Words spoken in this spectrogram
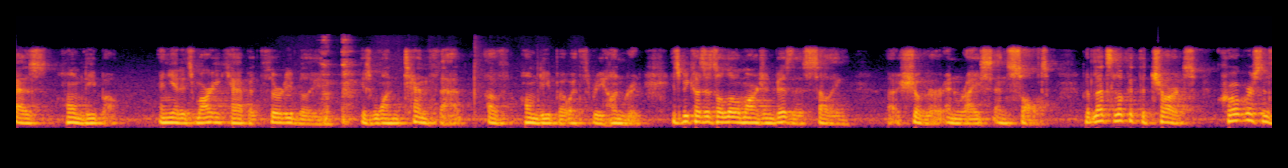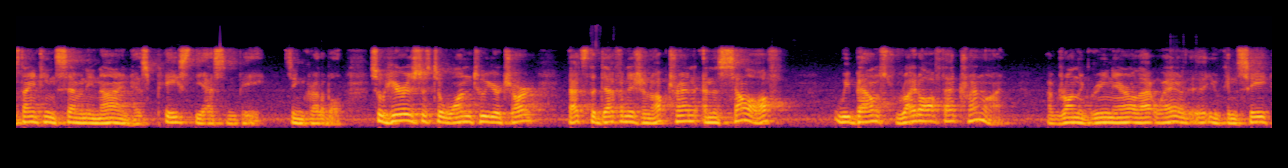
as Home Depot, and yet its market cap at 30 billion is one tenth that of Home Depot at 300. It's because it's a low margin business selling uh, sugar and rice and salt. But let's look at the charts. Kroger since 1979 has paced the S&P. It's incredible. So here is just a one, two year chart. That's the definition of uptrend. And the sell off, we bounced right off that trend line. I've drawn the green arrow that way that you can see.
